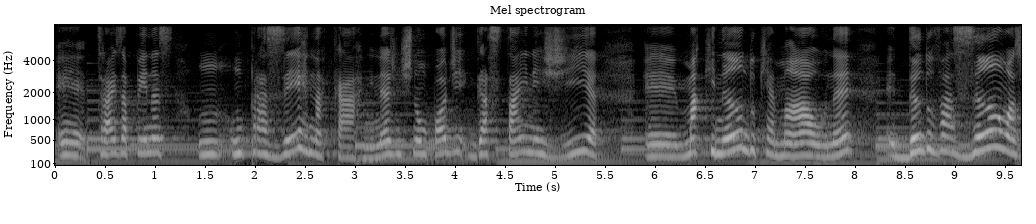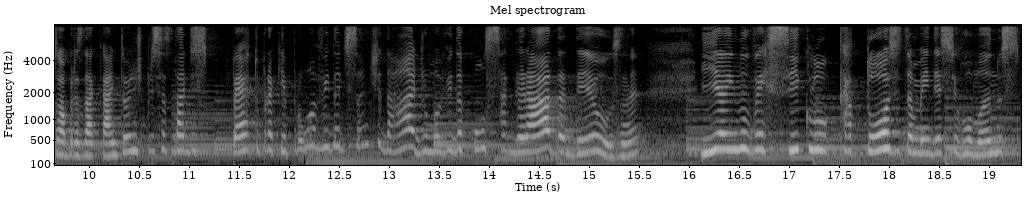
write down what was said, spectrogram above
é, traz apenas um, um, prazer na carne. Né? A gente não pode gastar energia é, maquinando o que é mal, né? É, dando vazão às obras da carne. Então a gente precisa estar desperto para quê? Para uma vida de santidade, uma vida consagrada a Deus. Né? E aí no versículo 14 também desse Romanos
